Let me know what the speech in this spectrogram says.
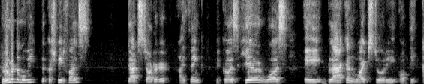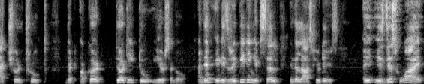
Remember the movie, The Kashmir Files? That started it, I think, because here was a black and white story of the actual truth that occurred 32 years ago. And then it is repeating itself in the last few days. Is this why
